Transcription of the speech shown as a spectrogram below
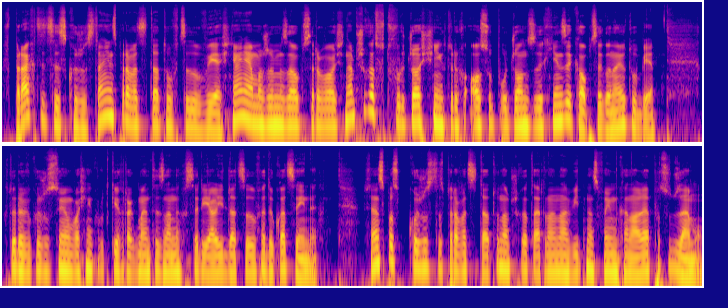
W praktyce skorzystanie z prawa cytatu w celu wyjaśniania możemy zaobserwować np. w twórczości niektórych osób uczących języka obcego na YouTubie, które wykorzystują właśnie krótkie fragmenty znanych seriali dla celów edukacyjnych. W ten sposób korzysta z prawa cytatu np. Arlena Witt na swoim kanale po cudzemu.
